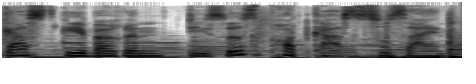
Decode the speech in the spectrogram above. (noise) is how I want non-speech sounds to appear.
Gastgeberin dieses Podcasts zu sein.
